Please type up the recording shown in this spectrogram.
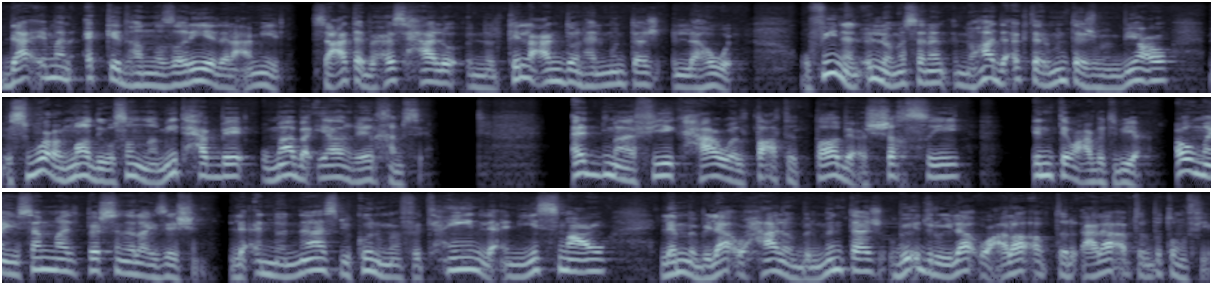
دائما أكد هالنظرية للعميل. ساعتها بحس حاله إنه الكل عندهم هالمنتج الا هو. وفينا نقول له مثلا إنه هذا أكثر منتج بنبيعه الأسبوع الماضي وصلنا 100 حبة وما بقيان غير خمسة. قد ما فيك حاول تعطي الطابع الشخصي أنت وعم بتبيع أو ما يسمى البيرسوناليزيشن لأنه الناس بيكونوا منفتحين لأن يسمعوا لما بيلاقوا حالهم بالمنتج وبيقدروا يلاقوا علاقة علاقة بتربطهم فيه.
